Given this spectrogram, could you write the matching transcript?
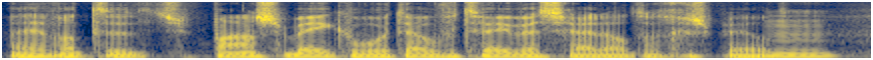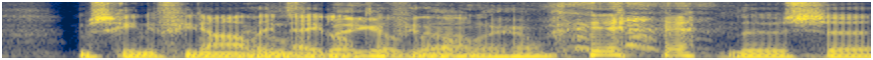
hè, want het Spaanse beker wordt over twee wedstrijden altijd gespeeld. Mhm. Misschien de finale in Nederland ook wel. bekerfinale, ja. Dus, eh,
